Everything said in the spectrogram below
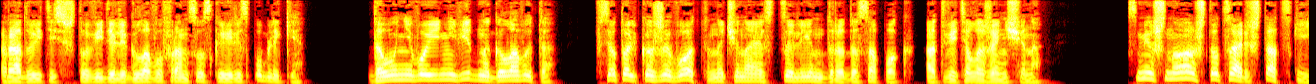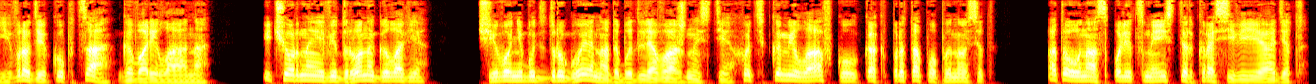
«Радуетесь, что видели главу Французской республики?» «Да у него и не видно головы-то. Все только живот, начиная с цилиндра до сапог», — ответила женщина. «Смешно, что царь штатский, вроде купца», — говорила она. «И черное ведро на голове. Чего-нибудь другое надо бы для важности, хоть камелавку, как протопопы носят. А то у нас полицмейстер красивее одет.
